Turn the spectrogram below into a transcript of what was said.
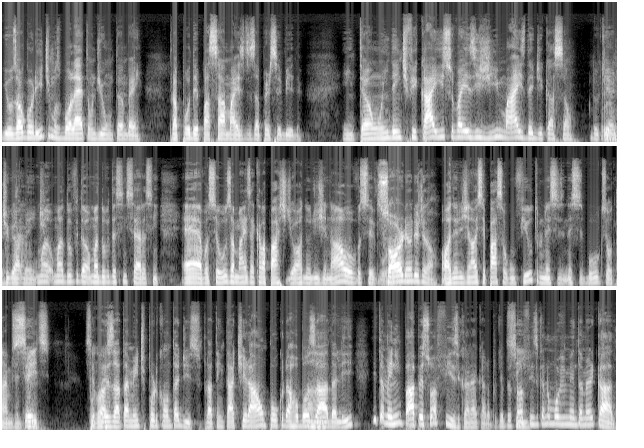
E os algoritmos boletam de um também, para poder passar mais desapercebido. Então, identificar isso vai exigir mais dedicação. Do que Hum. antigamente. Uma, uma dúvida, uma dúvida sincera, assim. É, você usa mais aquela parte de ordem original ou você. Só ordem original. Ordem original e você passa algum filtro nesses, nesses books ou times and trades? Você gosta? Exatamente por conta disso, Pra tentar tirar um pouco da robozada ali e também limpar a pessoa física, né, cara? Porque a pessoa Sim. física não movimenta mercado,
